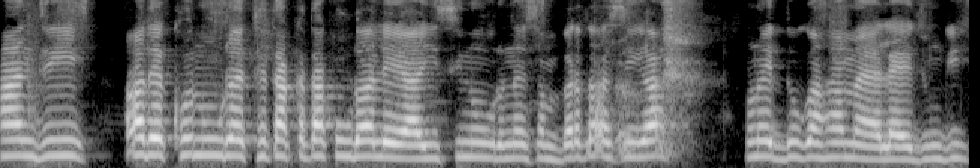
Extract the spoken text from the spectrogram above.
ਹਾਂਜੀ ਆ ਦੇਖੋ ਨੂਰ ਇੱਥੇ ਤੱਕ ਤਾਂ ਕੂੜਾ ਲੈ ਆਈ ਸੀ, ਨੂਰ ਨੇ ਸੰਭਰਦਾ ਸੀਗਾ। ਹੁਣ ਇਦੂ ਗਾਹਾਂ ਮੈਂ ਲੈ ਜੂੰਗੀ।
